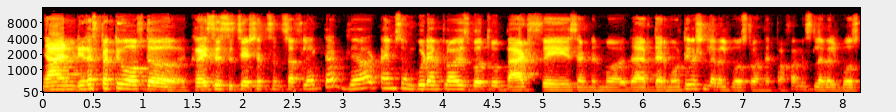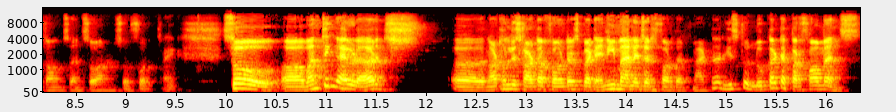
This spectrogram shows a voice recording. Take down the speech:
And irrespective of the crisis situations and stuff like that there are times when good employees go through bad phase and then more, their, their motivation level goes down their performance level goes down and so on and so forth right? So uh, one thing i would urge uh, not only startup founders but any manager for that matter is to look at a performance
